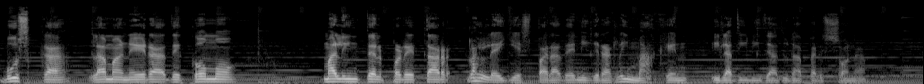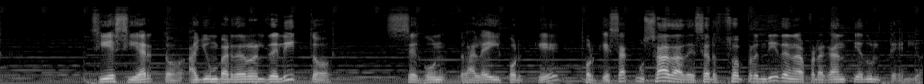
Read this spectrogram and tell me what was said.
busca la manera de cómo malinterpretar las leyes para denigrar la imagen y la dignidad de una persona. Si es cierto, hay un verdadero delito según la ley. ¿Por qué? Porque es acusada de ser sorprendida en el fragante adulterio.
